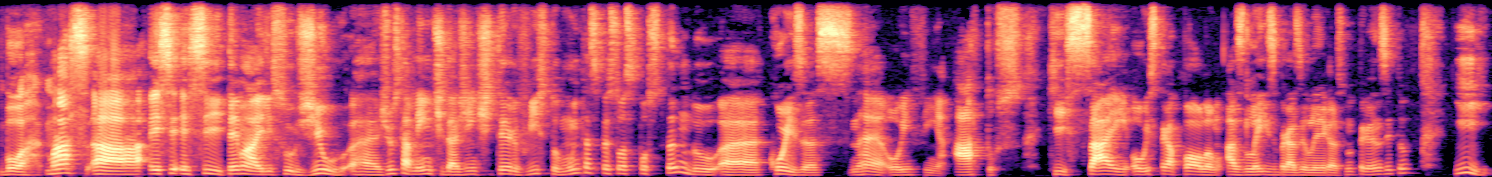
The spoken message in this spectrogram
Boa, mas ah, esse, esse tema ele surgiu eh, justamente da gente ter visto muitas pessoas postando eh, coisas, né, ou enfim, atos que saem ou extrapolam as leis brasileiras no trânsito. E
